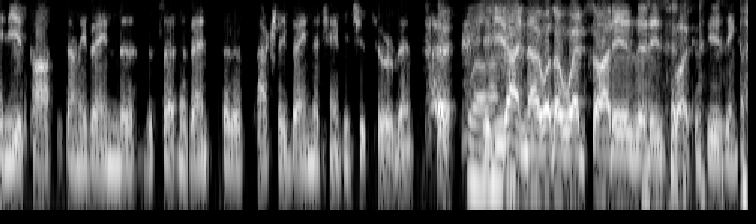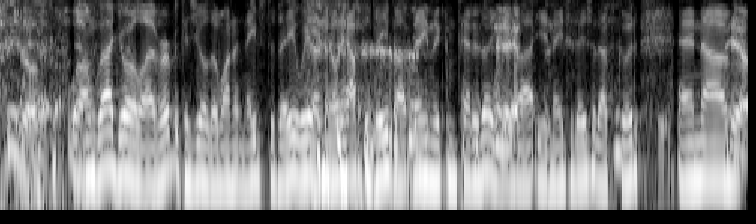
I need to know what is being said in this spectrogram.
in years past it's only been the, the certain events that have actually been the championship tour events. So Well, if you um, don't know what the website is, it is quite confusing. sure. Well, I'm glad you're all over it because you're the one that needs to be. We don't really have to be, but being the competitor, you Yeah. uh, you need to be. So that's good. And um, Yeah.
